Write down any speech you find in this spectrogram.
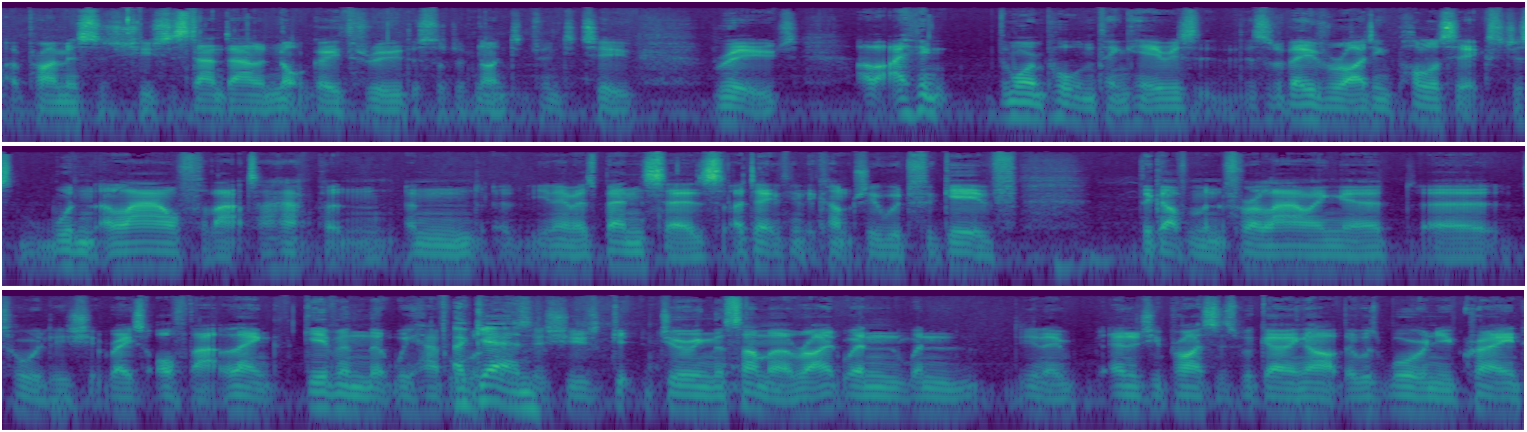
a prime minister to choose to stand down and not go through the sort of 1922 route. I think the more important thing here is the sort of overriding politics just wouldn't allow for that to happen. And, uh, you know, as Ben says, I don't think the country would forgive the government for allowing a, a, Tory leadership race of that length, given that we had all Again. these issues g- during the summer, right? When when you know energy prices were going up, there was war in Ukraine,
